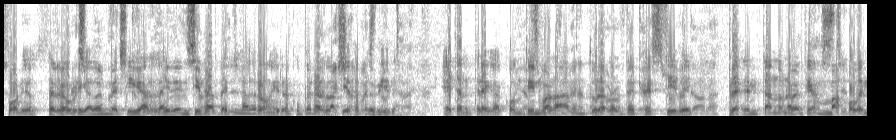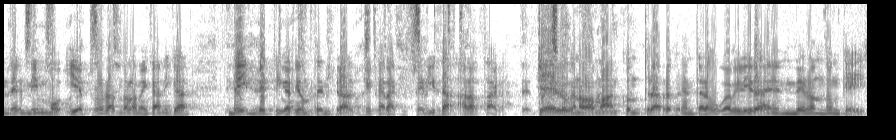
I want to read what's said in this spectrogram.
Poirot se ve obligado a investigar la identidad del ladrón y recuperar la pieza perdida. Esta entrega continúa las aventuras del detective, presentando una versión más joven del mismo y explorando la mecánica de investigación central que caracteriza a la saga. ¿Qué es lo que nos vamos a encontrar referente a la jugabilidad en The London Case?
